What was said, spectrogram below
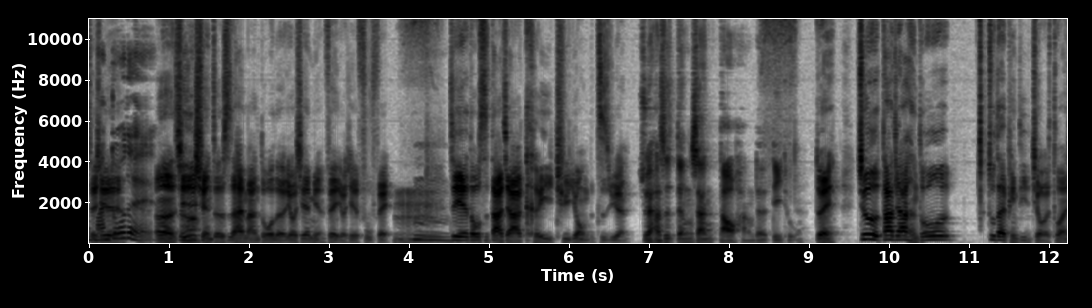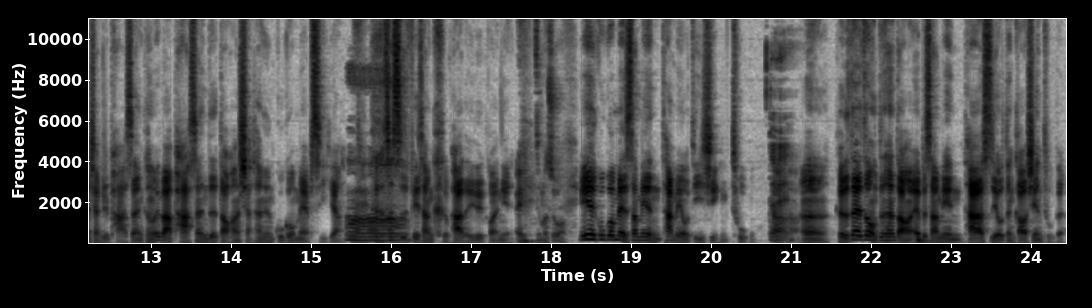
这些，哦多的哎。嗯，其实选择是还蛮多的，有些免费，有些付费，嗯嗯，嗯，这些都是大家可以去用的资源。所以它是登山导航的地图。对，就大家很多住在平地久了，突然想去爬山，可能会把爬山的导航想象跟 Google Maps 一样，嗯，可是这是嗯非常可怕的一个观念，哎，怎么说？因为 Google Maps 上面它没有地形图，对，啊嗯，可是在这种登山导航 App 上面，它是有等高线图的，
